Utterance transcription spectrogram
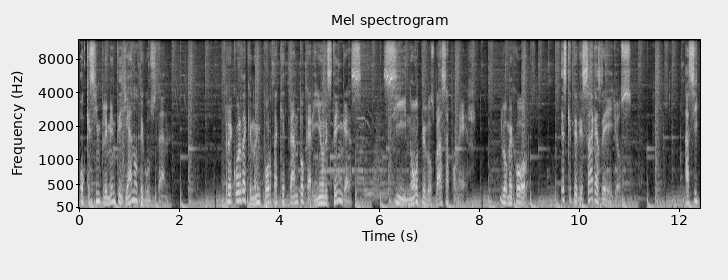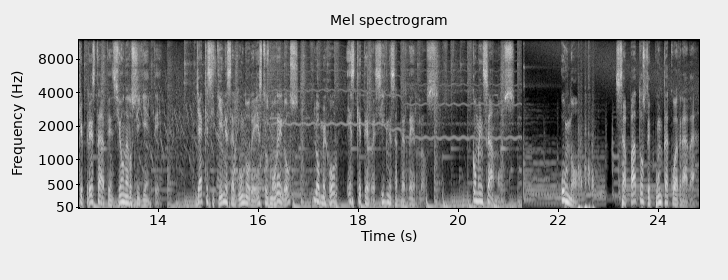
o que simplemente ya no te gustan. Recuerda que no importa qué tanto cariño les tengas, si no te los vas a poner. Lo mejor es que te deshagas de ellos. Así que presta atención a lo siguiente ya que si tienes alguno de estos modelos, lo mejor es que te resignes a perderlos. Comenzamos. 1. Zapatos de punta cuadrada.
